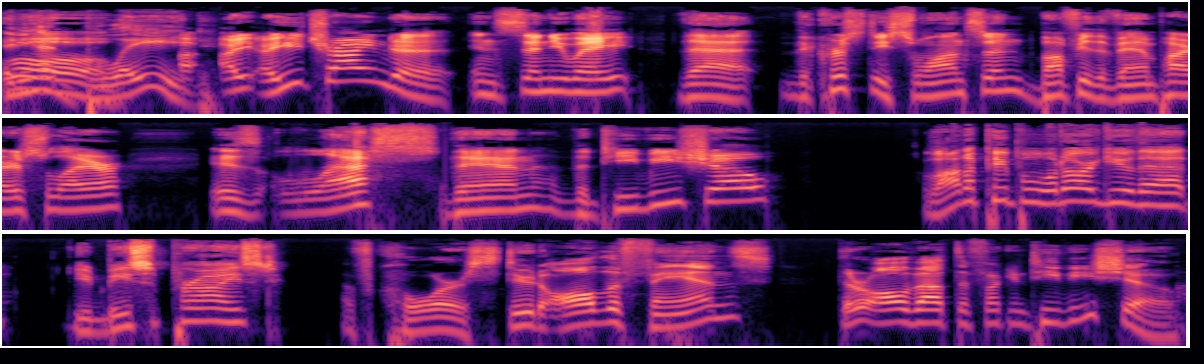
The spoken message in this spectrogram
and you had Blade. Are, are you trying to insinuate that the Kristy Swanson Buffy the Vampire Slayer is less than the TV show? A lot of people would argue that. You'd be surprised. Of course, dude. All the fans, they're all about the fucking TV show.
